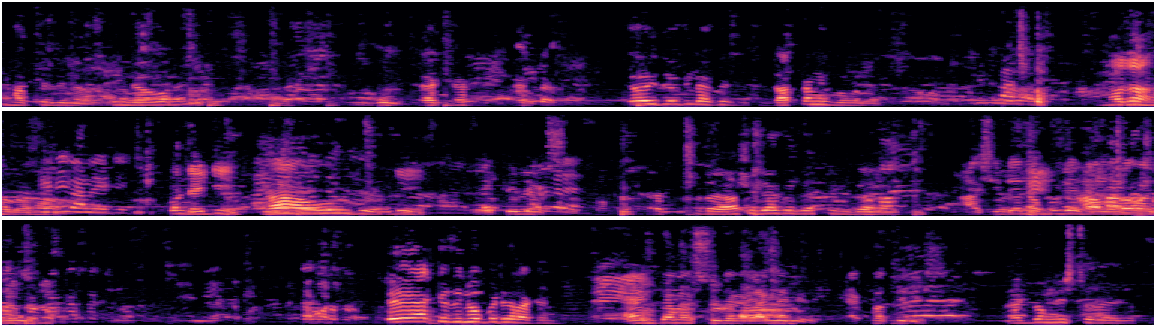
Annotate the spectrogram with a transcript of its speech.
হাফ কেজি না তিনটা হবে না এক এক একটা না ওই আশি টাকা না এই এক কেজি নব্বই টাকা রাখেন। একদম একশো টাকা লাগলে তিরিশ। একদম নিষ্ঠুর হয়ে গেছে।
